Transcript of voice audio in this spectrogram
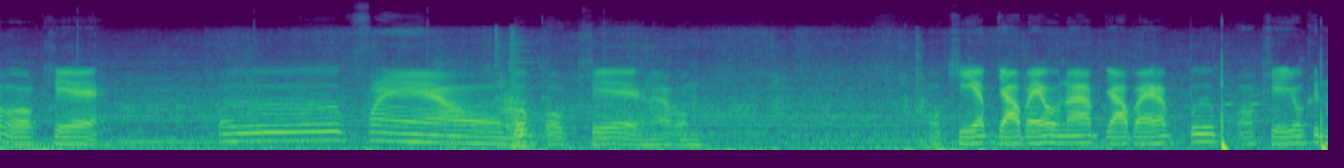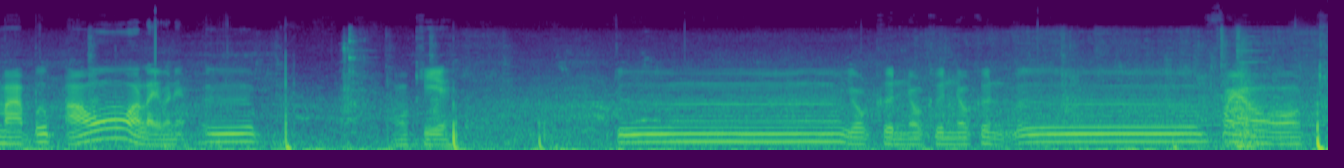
บโอเค ปึ๊บแฟวปึ๊บโอเคนะครับผมโอเคครับยาวไปครับนะครับยาวไปครับปึ๊บโอเคยกขึ้นมาปึ๊บเอาอะไรวะเนี่ยปึ๊บโอเคจึ๊บยกขึ้นยกขึ้นยกขึ้นปึ๊บแฟวโอเค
